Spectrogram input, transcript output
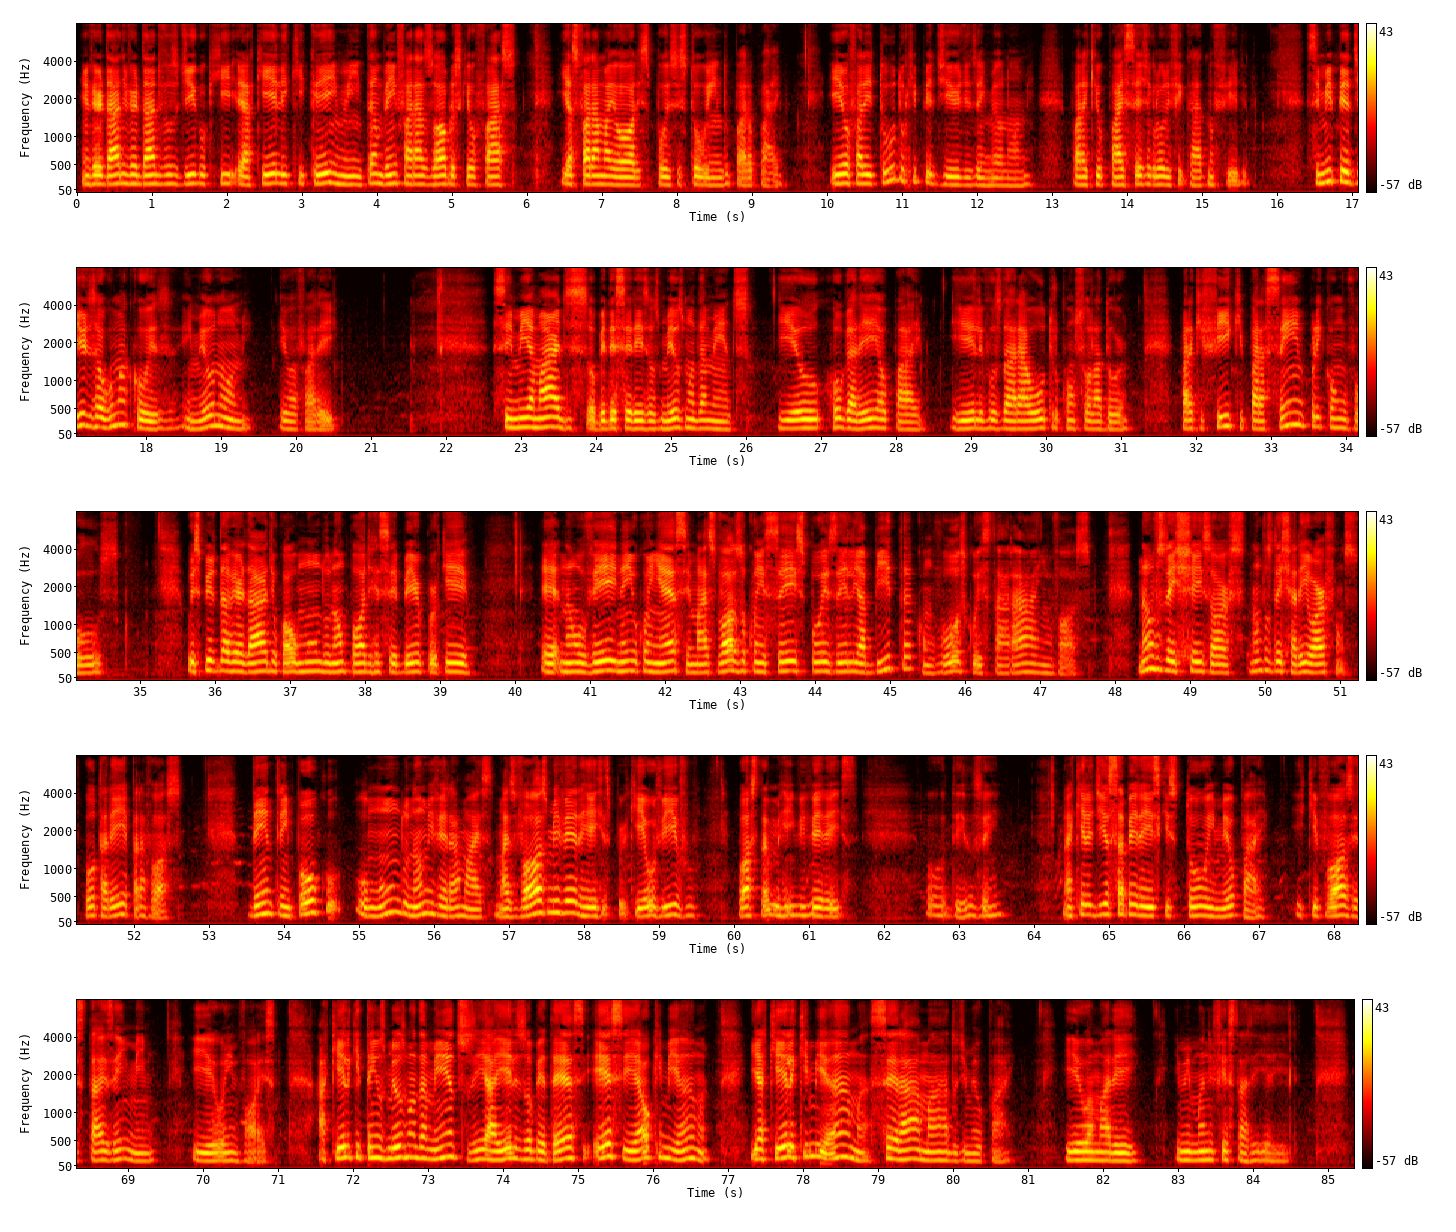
Em verdade, em verdade vos digo que aquele que crê em mim também fará as obras que eu faço e as fará maiores, pois estou indo para o Pai. E eu farei tudo o que pedirdes em meu nome, para que o Pai seja glorificado no Filho. Se me pedirdes alguma coisa em meu nome, eu a farei. Se me amardes, obedecereis aos meus mandamentos, e eu rogarei ao Pai, e ele vos dará outro consolador, para que fique para sempre convosco o Espírito da Verdade, o qual o mundo não pode receber, porque é, não o vê nem o conhece, mas vós o conheceis, pois ele habita convosco, estará em vós. Não vos deixeis órfãos, não vos deixarei órfãos, voltarei para vós. Dentro em pouco o mundo não me verá mais, mas vós me vereis, porque eu vivo, vós também vivereis. Oh Deus, hein? Naquele dia sabereis que estou em meu Pai, e que vós estáis em mim, e eu em vós. Aquele que tem os meus mandamentos e a eles obedece, esse é o que me ama, e aquele que me ama será amado de meu Pai. E eu amarei e me manifestarei a ele.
